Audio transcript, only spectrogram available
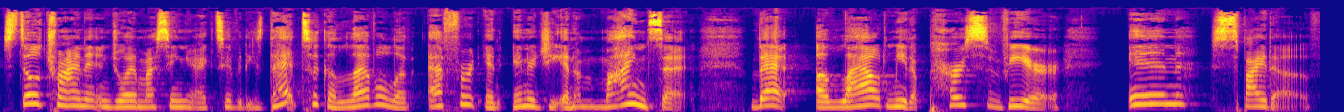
still trying to enjoy my senior activities. That took a level of effort and energy and a mindset that allowed me to persevere in spite of.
